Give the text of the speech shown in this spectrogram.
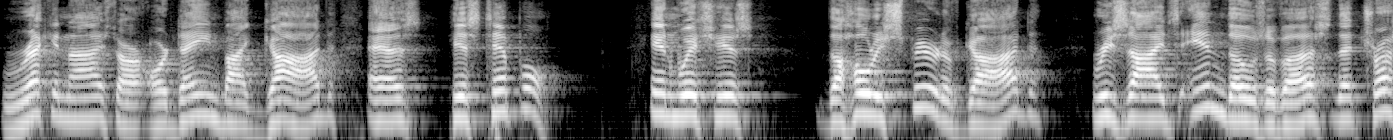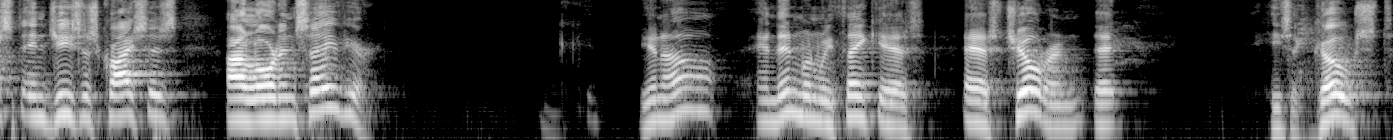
recognized or ordained by God as His temple, in which His, the Holy Spirit of God resides in those of us that trust in Jesus Christ as our Lord and Savior. You know, and then when we think as as children that he's a ghost,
